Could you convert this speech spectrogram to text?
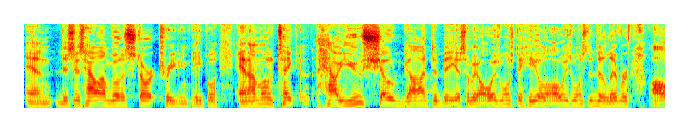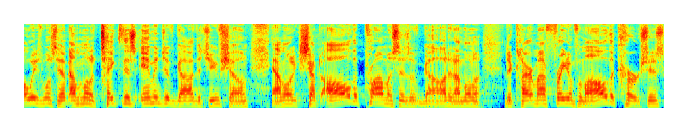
And this is how I'm going to start treating people. And I'm going to take how you showed God to be. Somebody always wants to heal, always wants to deliver, always wants to help. I'm going to take this image of God that you've shown, and I'm going to accept all the promises of God, and I'm going to declare my freedom from all the curses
